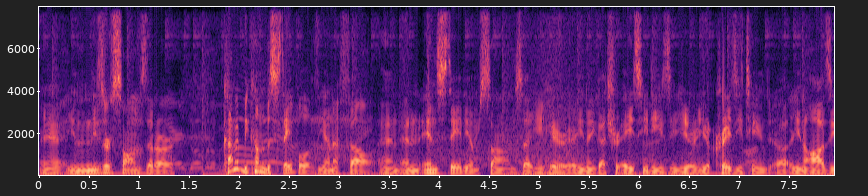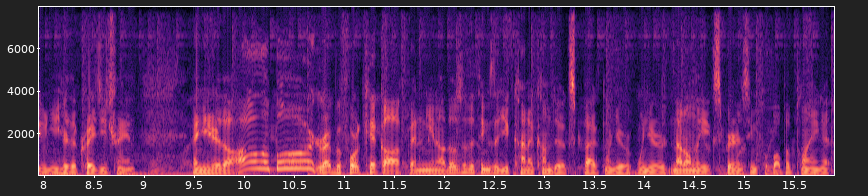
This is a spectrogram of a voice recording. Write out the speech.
uh, and these are songs that are kind of become the staple of the NFL and, and in stadium songs that you hear. You know, you got your ACDs, your, your crazy team, uh, you know, Ozzy when you hear the crazy train and you hear the all aboard right before kickoff. And, you know, those are the things that you kind of come to expect when you're, when you're not only experiencing football, but playing it.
